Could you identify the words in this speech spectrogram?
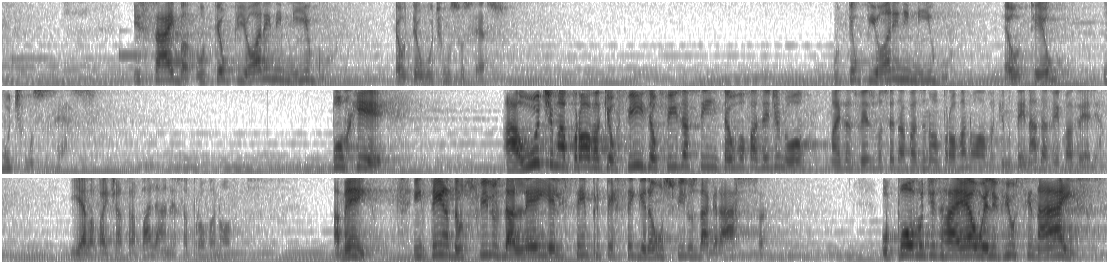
E saiba, o teu pior inimigo é o teu último sucesso. O teu pior inimigo é o teu último sucesso. Porque A última prova que eu fiz, eu fiz assim, então eu vou fazer de novo. Mas às vezes você está fazendo uma prova nova, que não tem nada a ver com a velha. E ela vai te atrapalhar nessa prova nova. Amém? Entenda, os filhos da lei, eles sempre perseguirão os filhos da graça. O povo de Israel, ele viu sinais,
